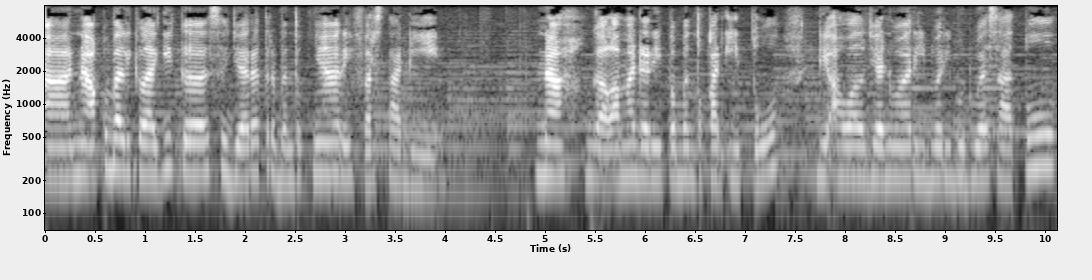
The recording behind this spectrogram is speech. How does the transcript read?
Uh, nah, aku balik lagi ke sejarah terbentuknya reverse tadi. Nah, nggak lama dari pembentukan itu, di awal Januari 2021,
